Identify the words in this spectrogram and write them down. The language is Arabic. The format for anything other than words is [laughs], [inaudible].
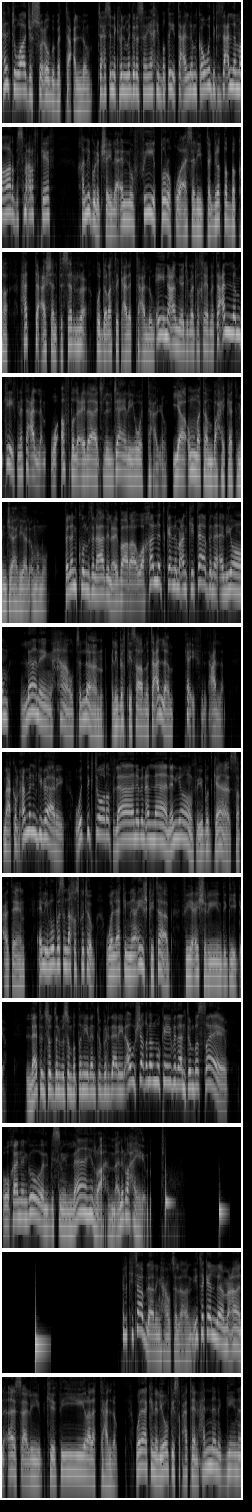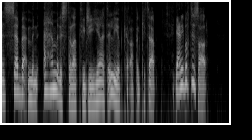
هل تواجه صعوبة بالتعلم؟ تحس إنك في المدرسة يا أخي بطيء تعلمك ودك تتعلم مهارة بس ما عرفت كيف؟ خليني أقول لك شيء لأنه في طرق وأساليب تقدر تطبقها حتى عشان تسرع قدرتك على التعلم. أي نعم يا جماعة الخير نتعلم كيف نتعلم وأفضل علاج للجهل هو التعلم. يا أمة ضحكت من جهلها الأمم. فلن نكون مثل هذه العبارة وخلنا نتكلم عن كتابنا اليوم Learning How to Learn اللي باختصار نتعلم كيف نتعلم. معكم محمد القفاري والدكتور فلان بن علان. اليوم في بودكاست صفحتين اللي مو بس ناخذ كتب ولكن نعيش كتاب في 20 دقيقة. لا تنسون تلبسون بطانية إذا أنتم بردانين أو شغلوا المكيف إذا أنتم بالصيف. وخلنا نقول بسم الله الرحمن الرحيم. في الكتاب Learning How to Learn يتكلم عن أساليب كثيرة للتعلم. ولكن اليوم في صفحتين حنا نقينا سبع من أهم الاستراتيجيات اللي يذكرها في الكتاب. يعني باختصار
